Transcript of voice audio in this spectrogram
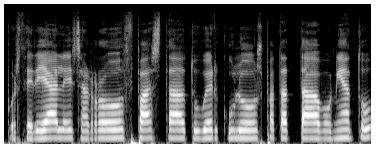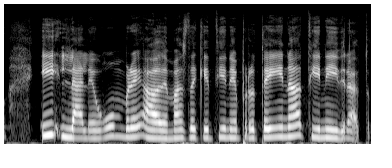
pues cereales, arroz, pasta, tubérculos, patata, boniato y la legumbre, además de que tiene proteína, tiene hidrato.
